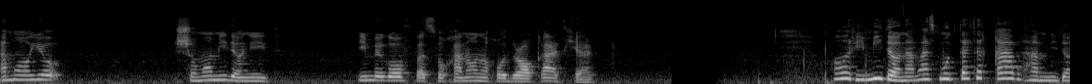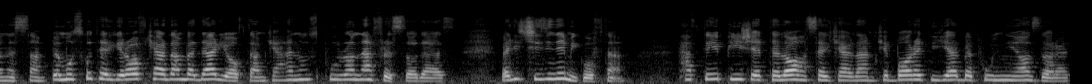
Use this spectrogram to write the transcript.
اما آیا شما می‌دانید این بگفت و سخنان خود را قطع کرد؟ آری می‌دانم. از مدت قبل هم می‌دانستم. به مسکو تلگراف کردم و دریافتم که هنوز پول را نفرستاده است. ولی چیزی نمی‌گفتم. هفته پیش اطلاع حاصل کردم که بار دیگر به پول نیاز دارد.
